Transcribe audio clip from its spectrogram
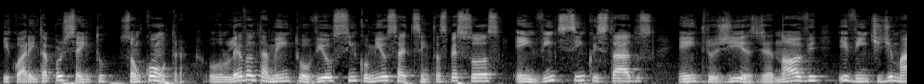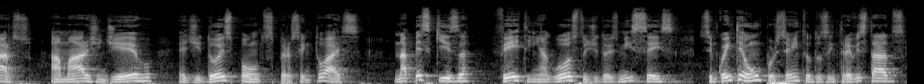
e 40% são contra. O levantamento ouviu 5.700 pessoas em 25 estados entre os dias 19 e 20 de março. A margem de erro é de 2 pontos percentuais. Na pesquisa, feita em agosto de 2006, 51% dos entrevistados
